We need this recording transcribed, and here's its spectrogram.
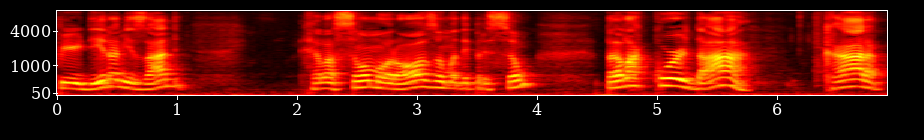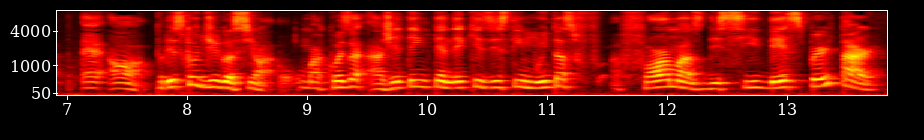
perder a amizade, relação amorosa, uma depressão, para ela acordar, cara, é, ó, por isso que eu digo assim, ó, uma coisa, a gente tem que entender que existem muitas formas de se despertar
